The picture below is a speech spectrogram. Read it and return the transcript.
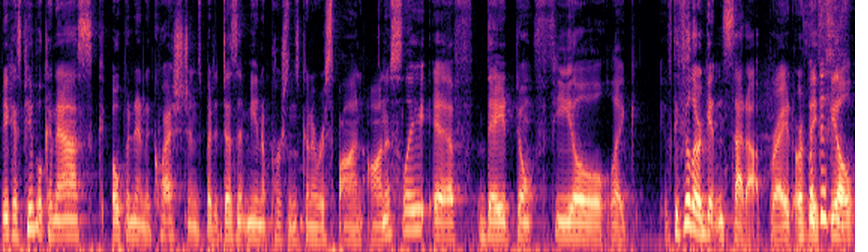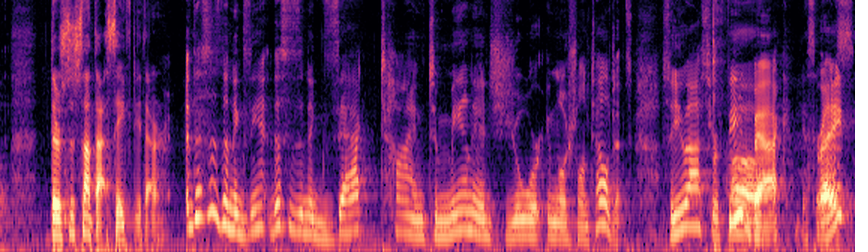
because people can ask open-ended questions, but it doesn't mean a person's going to respond honestly if they don't feel like if they feel they're getting set up, right? Or if they this is- feel there's just not that safety there. And This is an exa- This is an exact time to manage your emotional intelligence. So you ask for oh, feedback, Oh, yes, right? is.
